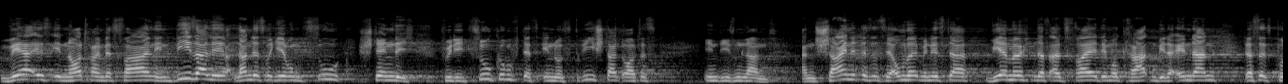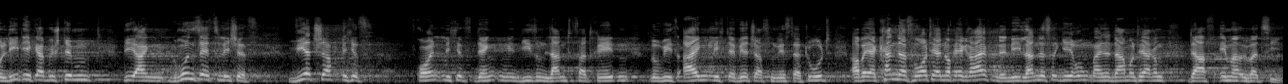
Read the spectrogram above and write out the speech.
wer ist in Nordrhein-Westfalen in dieser Landesregierung zuständig für die Zukunft des Industriestandortes in diesem Land. Anscheinend ist es der Umweltminister. Wir möchten das als Freie Demokraten wieder ändern, dass es Politiker bestimmen, die ein grundsätzliches wirtschaftliches freundliches Denken in diesem Land vertreten, so wie es eigentlich der Wirtschaftsminister tut. Aber er kann das Wort ja noch ergreifen, denn die Landesregierung, meine Damen und Herren, darf immer überziehen.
